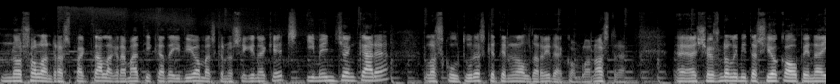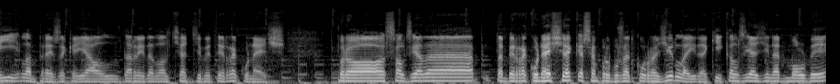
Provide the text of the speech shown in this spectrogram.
no solen respectar la gramàtica d'idiomes que no siguin aquests i menys encara les cultures que tenen al darrere, com la nostra. Eh, això és una limitació que OpenAI, l'empresa que hi ha al darrere del xat GPT, reconeix. Però se'ls ha de també reconèixer que s'han proposat corregir-la i d'aquí que els hi hagi anat molt bé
